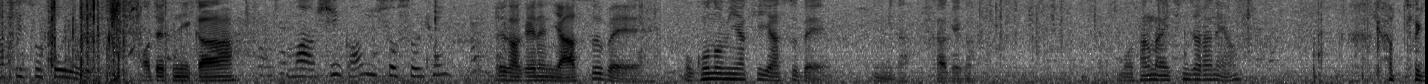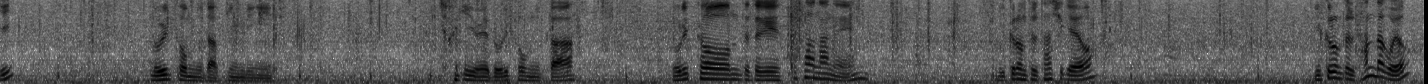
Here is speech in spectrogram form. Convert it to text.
맛있었어요. 어땠습니까? 맛이가 있었어요. 이 가게는 야스베 오코노미야키 야스베입니다 가게가 뭐 상당히 친절하네요 갑자기 놀이터입니다 빙빙이 갑자기 왜 놀이터입니까 놀이터인데 되게 스산하네 미끄럼틀 타시게요? 미끄럼틀 탄다고요?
